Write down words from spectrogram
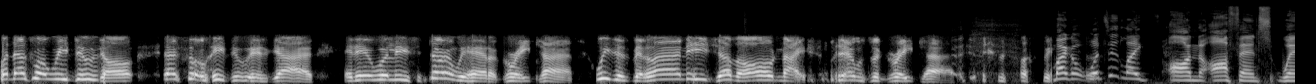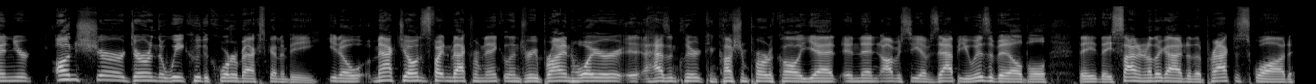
but that's what we do, dog. That's what we do as guys. And then Willie Stern, we had a great time. We just been lying to each other all night, but that was a great time. Michael, what's it like on the offense when you're unsure during the week who the quarterback's going to be. You know, Mac Jones is fighting back from an ankle injury. Brian Hoyer eh, hasn't cleared concussion protocol yet, and then obviously you have Zappe who is available. They they sign another guy to the practice squad,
